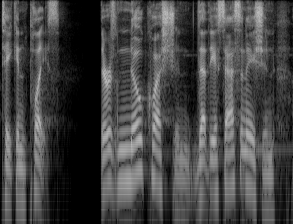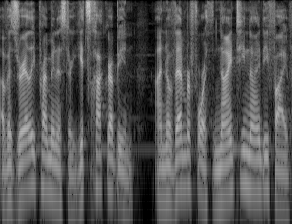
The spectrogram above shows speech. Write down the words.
taken place. There is no question that the assassination of Israeli Prime Minister Yitzhak Rabin on November 4th, 1995,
